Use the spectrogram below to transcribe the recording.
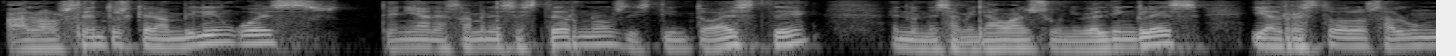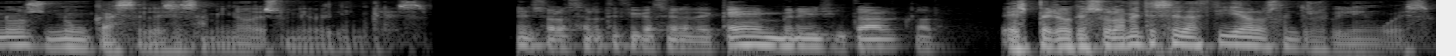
a los centros que eran bilingües tenían exámenes externos distinto a este, en donde examinaban su nivel de inglés y al resto de los alumnos nunca se les examinó de su nivel de inglés. Sí, son las certificaciones de Cambridge y tal, claro. Espero que solamente se le hacía a los centros bilingües.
